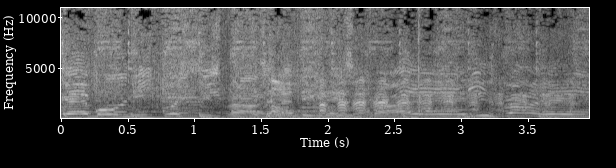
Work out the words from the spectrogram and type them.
Qué bonito es Israel. Israel, Israel.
